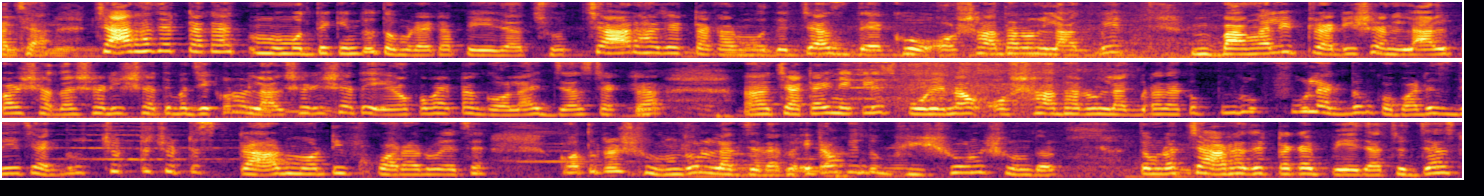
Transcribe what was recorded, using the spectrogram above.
আচ্ছা চার হাজার টাকার মধ্যে কিন্তু তোমরা এটা পেয়ে যাচ্ছ। চার হাজার টাকার মধ্যে জাস্ট দেখো অসাধারণ লাগবে। বাঙালির ট্র্যাডিশন লাল পাড় সাদা শাড়ির সাথে বা যে কোনো লাল শাড়ির সাথে এরকম একটা গলায় জাস্ট একটা চাটাই নেকলেস পরে নাও অসাধারণ লাগবে। না দেখো পুরো ফুল একদম কভারেজ দিয়েছে একদম ছোট্ট ছোট্ট স্টার মোটিভ করা রয়েছে। কতটা সুন্দর লাগছে দেখো এটাও কিন্তু ভীষণ সুন্দর। তোমরা চার হাজার টাকায় পেয়ে যাচ্ছ জাস্ট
